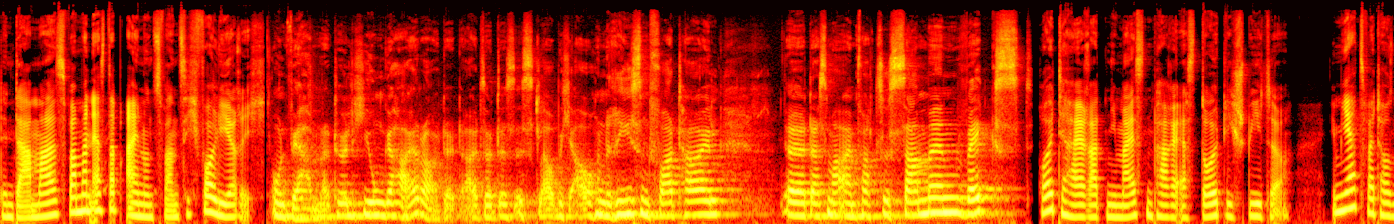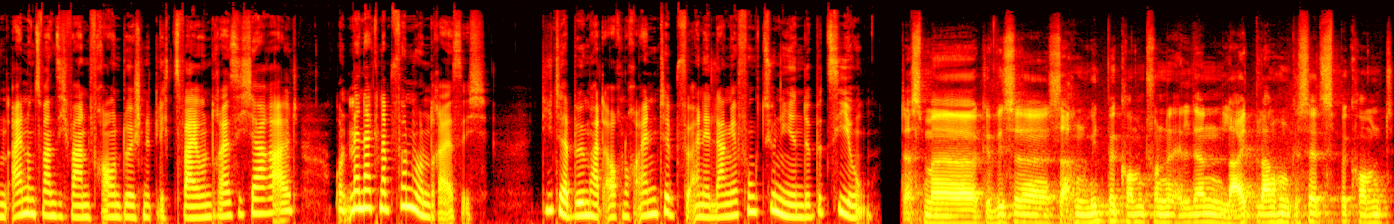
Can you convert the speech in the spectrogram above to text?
Denn damals war man erst ab 21 volljährig. Und wir haben natürlich jung geheiratet. Also das ist, glaube ich, auch ein Riesenvorteil, äh, dass man einfach zusammenwächst. Heute heiraten die meisten Paare erst deutlich später. Im Jahr 2021 waren Frauen durchschnittlich 32 Jahre alt und Männer knapp 35. Dieter Böhm hat auch noch einen Tipp für eine lange funktionierende Beziehung. Dass man gewisse Sachen mitbekommt von den Eltern, Leitplanken gesetzt bekommt,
